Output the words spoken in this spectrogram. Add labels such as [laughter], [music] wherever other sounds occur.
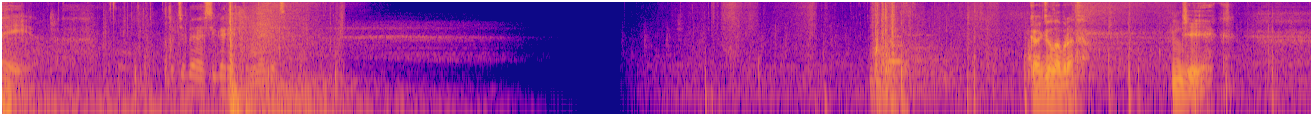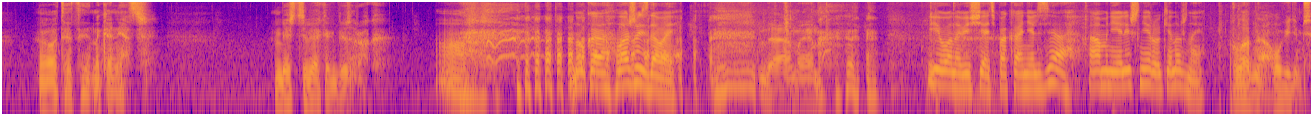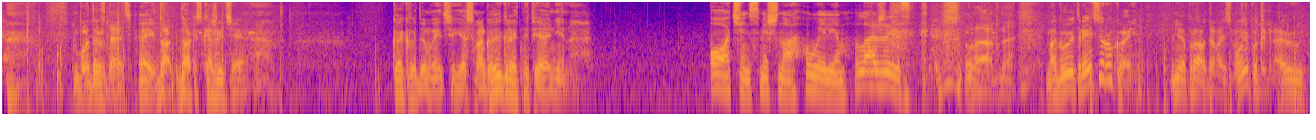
Эй, у тебя сигаретки не найдется? Как дела, брат? Дик. Вот и ты, наконец. Без тебя как без рук. Ну-ка, ложись давай. Да, мэм. Его навещать пока нельзя, а мне лишние руки нужны. Ладно, увидимся. Буду ждать. Эй, док, док, скажите. Как вы думаете, я смогу играть на пианино? Очень смешно, Уильям. Ложись. [laughs] Ладно. Могу и третьей рукой? Не, правда, возьму и подыграю.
